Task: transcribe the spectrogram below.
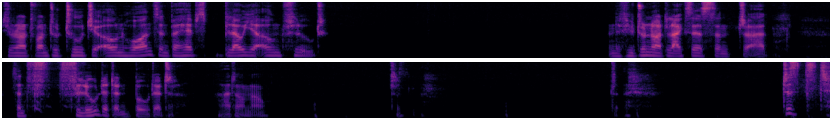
Do you not want to toot your own horns and perhaps blow your own flute? And if you do not like this, then uh, then flute it and boot it. I don't know. Just, just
